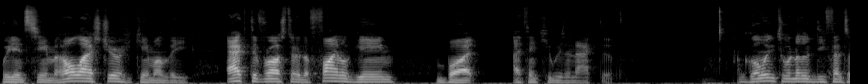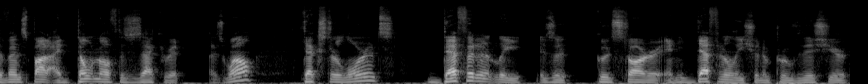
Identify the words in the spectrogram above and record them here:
We didn't see him at all last year. He came on the active roster in the final game, but I think he was inactive. Going to another defensive end spot, I don't know if this is accurate as well. Dexter Lawrence definitely is a good starter, and he definitely should improve this year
